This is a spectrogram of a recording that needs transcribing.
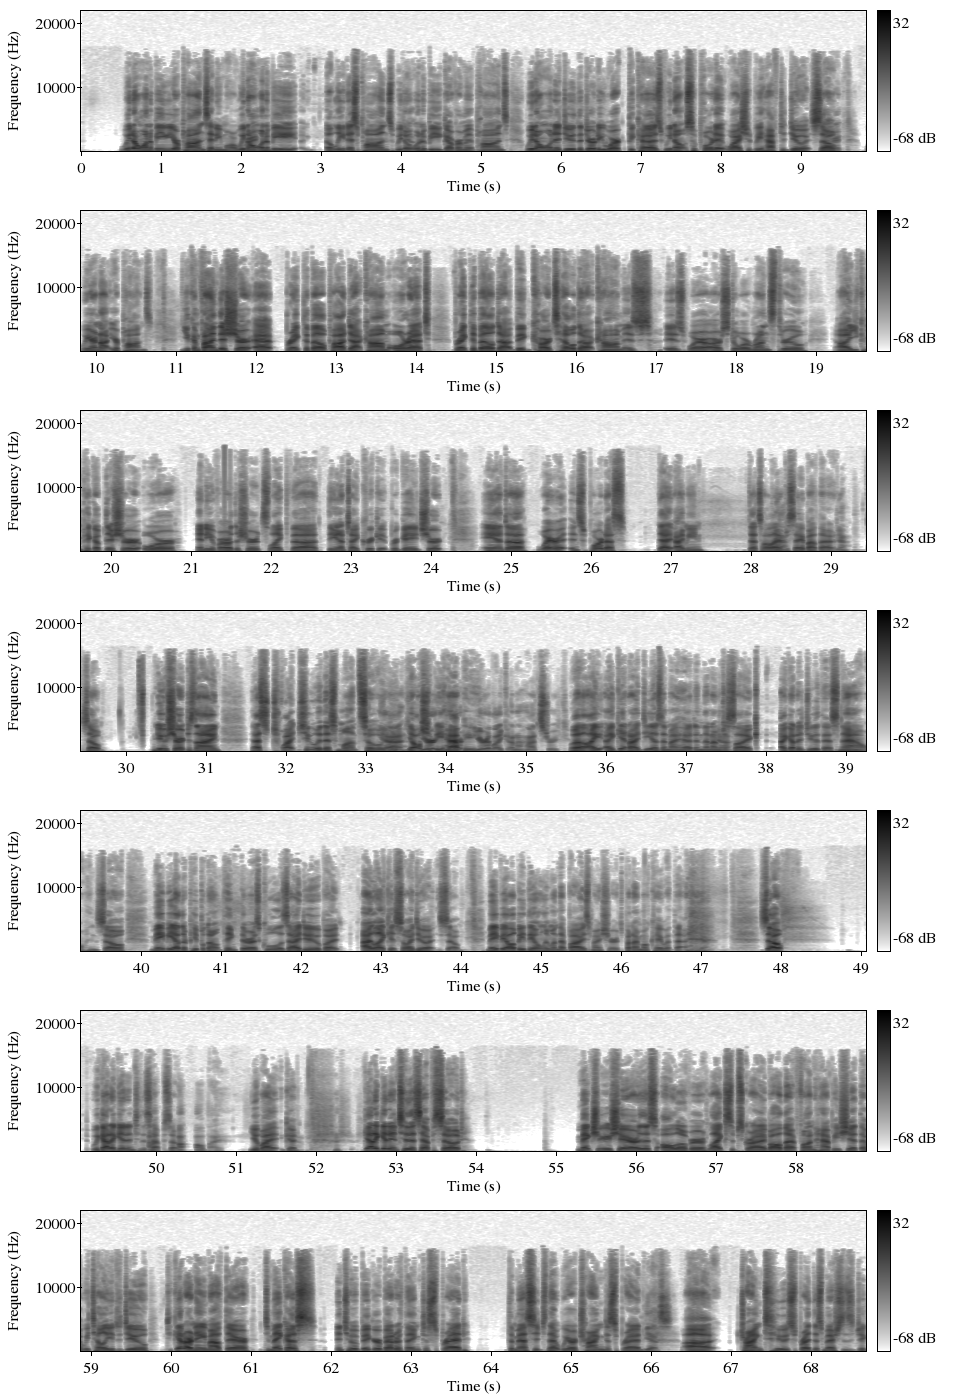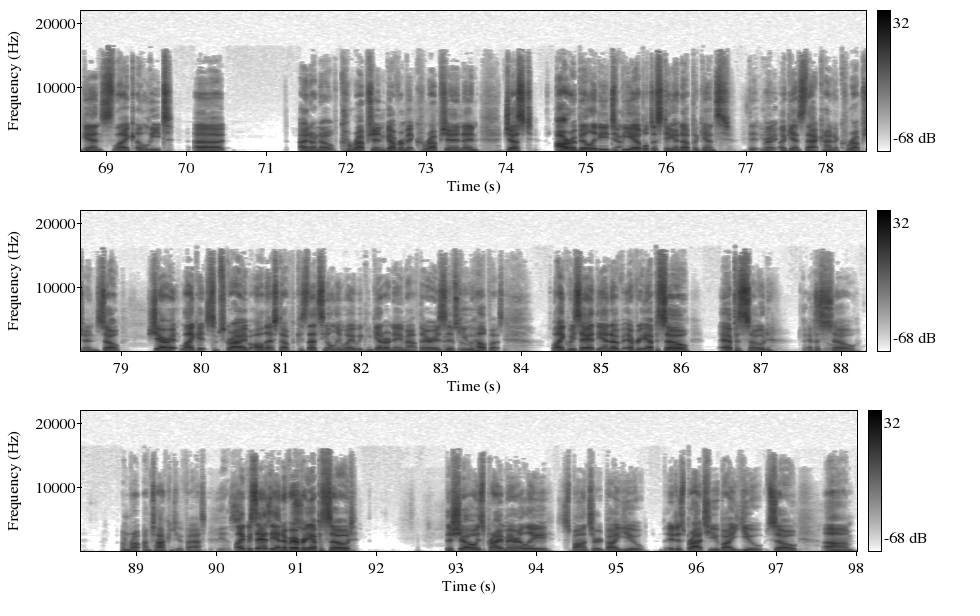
We don't want to be your pawns anymore. We don't Right. want to be elitist pawns. We don't Yeah. want to be government pawns. We don't want to do the dirty work because we don't support it. Why should we have to do it? So Right. we are not your pawns. You can find this shirt at breakthebellpod.com or at breakthebell.bigcartel.com is is where our store runs through. Uh, you can pick up this shirt or any of our other shirts like the the Anti Cricket Brigade shirt and uh, wear it and support us. That I mean, that's all I have to say about that. Yeah. So, new shirt design. That's twi- two of this month. So y- y'all should You're- be you're- happy. You're like on a hot streak. Well, I, I get ideas in my head, and then I'm Yeah. just like, I got to do this now. And so maybe other people don't think they're as cool as I do, but I like it, so I do it. So maybe I'll be the only one that buys my shirts, but I'm okay with that. Yeah. so we got to get into this I'll- episode. I'll, I'll buy it. You'll buy it? Good. got to get into this episode. Make sure you share this all over, like, subscribe, all that fun, happy shit that we tell you to do to get our name out there, to make us into a bigger, better thing, to spread the message that we are trying to spread Yes. uh, trying to spread this message against like elite, uh, I don't know, corruption, government corruption, and just our ability to Yeah. be able to stand up against the, Right. against that kind of corruption. So share it, like it, subscribe, all that stuff, because that's the only way we can get our name out there is if you help us. Like we say at the end of every episode, episode, episode. I'm I'm talking too fast. Yes. Like we say at the end of every episode, the show is primarily sponsored by you. It is brought to you by you. So, um,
